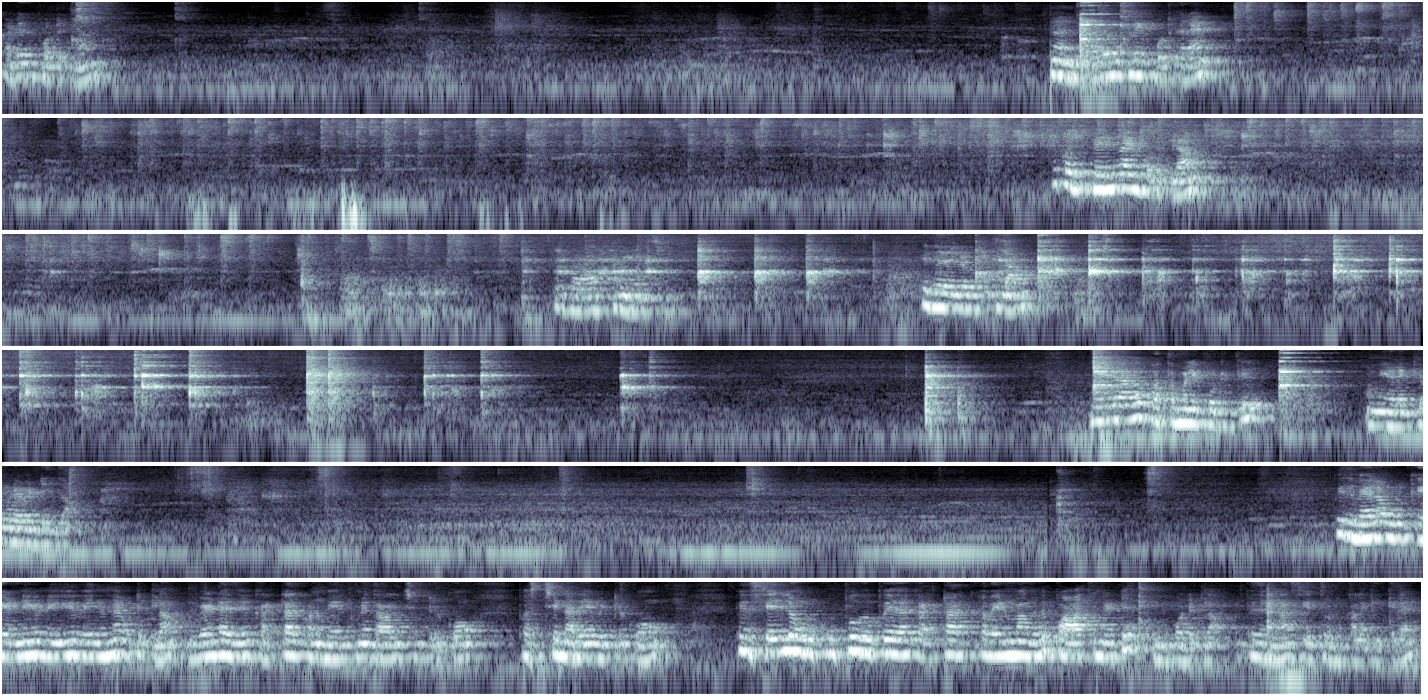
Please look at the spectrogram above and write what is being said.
கடுகு போட்டுக்கலாம். நான் கருவேப்பிலையை போட்டுக்கிறேன். கொஞ்சம் பெருங்காயம் போட்டுக்கலாம். இதை ஆஃப் பண்ணியாச்சு. இதை இதில் விட்டுக்கலாம் கொத்தமல்லி போட்டுட்டு நம்ம இறக்கி விட வேண்டியதுதான். இது மேலே உங்களுக்கு எண்ணெயோ நெய்யோ வேணும்னா விட்டுக்கலாம். வேண்டாம் இது கரெக்டாக இருக்கும். நம்ம ஏற்கனவே தாளிச்சு விட்டுருக்கோம் ஃபஸ்ட்டு நிறைய விட்டுருக்கோம். இந்த செல்லில் உங்களுக்கு உப்பு உப்பு ஏதாவது கரெக்டாக இருக்கா வேணுமாங்கிறது பார்த்துட்டு நீங்கள் போட்டுக்கலாம். இப்போ இதை நான் சேர்த்து ஒன்று கலக்கிக்கிறேன்.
